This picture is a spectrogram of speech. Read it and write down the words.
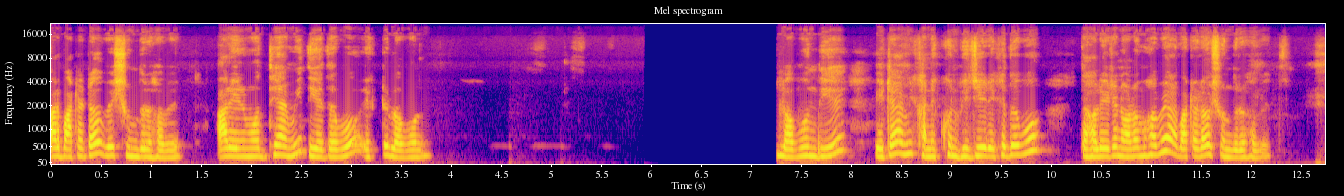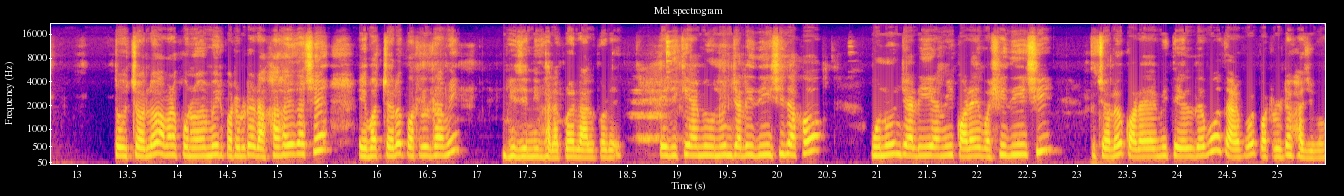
আর বাটাটাও বেশ সুন্দর হবে। আর এর মধ্যে আমি দিয়ে দেব একটু লবণ। লবণ দিয়ে এটা আমি খানিকক্ষণ ভিজিয়ে রেখে দেবো। তাহলে এটা নরম হবে আর বাটাটাও সুন্দর হবে। তো চলো, আমার পনেরো মিনিট পটলটা রাখা হয়ে গেছে। এবার চলো পটলটা আমি ভেজে নিই, ভালো করে লাল করে। এদিকে আমি উনুন জ্বালিয়ে দিয়েছি, দেখো। উনুন জ্বালিয়ে আমি কড়াই বসিয়ে দিয়েছি। তো চলো কড়াই আমি তেল দেবো, তারপর পটলটা ভাজবো।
